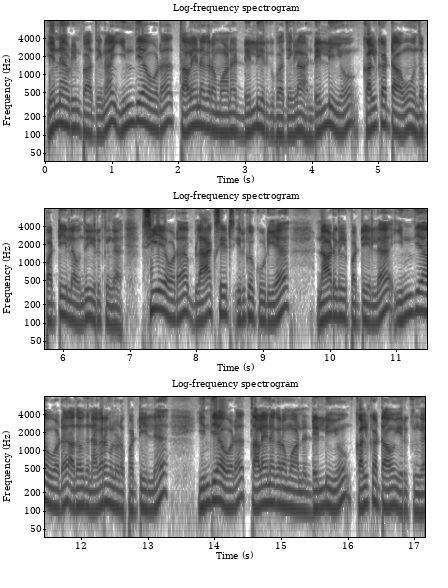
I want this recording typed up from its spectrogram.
என்ன அப்படின்னு பார்த்தீங்கன்னா இந்தியாவோட தலைநகரமான டெல்லி இருக்குது பார்த்தீங்களா? டெல்லியும் கல்கட்டாவும் இந்த பட்டியலில் வந்து இருக்குங்க. சிஏவோட பிளாக் சைட்ஸ் இருக்கக்கூடிய நாடுகள் பட்டியலில் இந்தியாவோட அதாவது நகரங்களோட பட்டியலில் இந்தியாவோட தலைநகரமான டெல்லியும் கல்கட்டாவும் இருக்குங்க.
